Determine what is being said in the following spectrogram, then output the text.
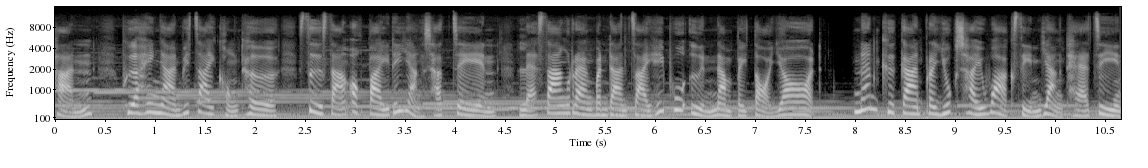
ถัน เพื่อให้งานวิจัยของเธอ สื่อสารออกไปได้อย่างชัดเจน และสร้างแรงบันดาลใจให้ผู้อื่นนำไปต่อยอด นั่นคือการประยุกต์ใช้วากศิลป์อย่างแท้จริง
